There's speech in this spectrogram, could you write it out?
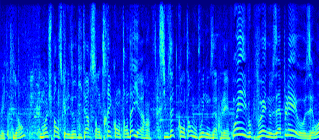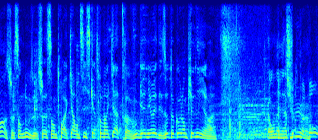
les clients Moi, je pense que les auditeurs sont très contents. D'ailleurs, si vous êtes contents, vous pouvez nous appeler. Oui, vous pouvez nous appeler au 01 72 63 46 84. Vous gagnerez des autocollants Pionnier. On en a plus. Marlboro.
